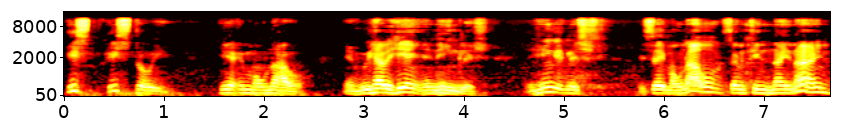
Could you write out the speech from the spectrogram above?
his, history here in Maunabo, and we have it here in English. In English, it say Maunabo, 1799,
